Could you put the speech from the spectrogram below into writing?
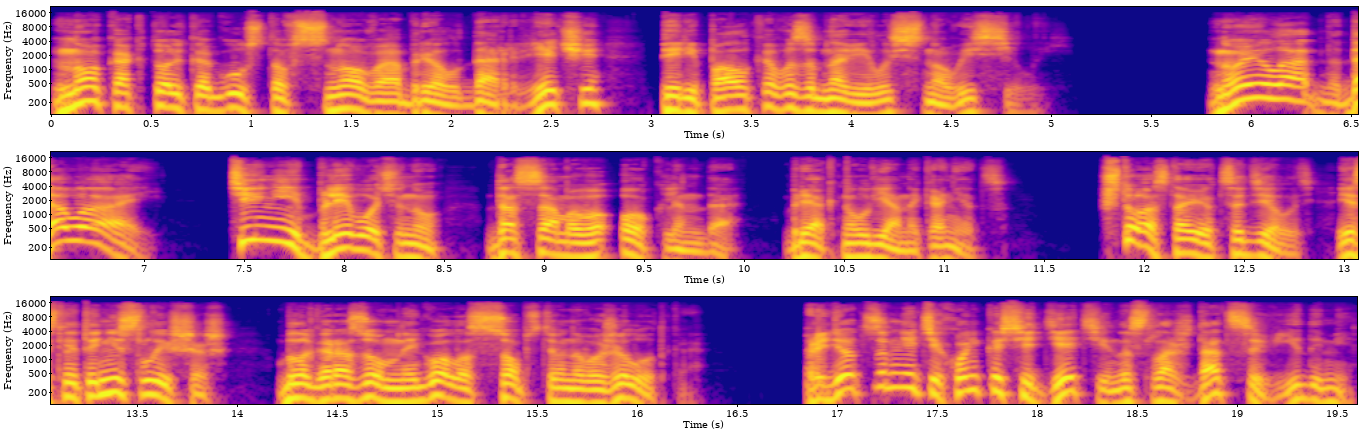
Но как только Густав снова обрел дар речи, перепалка возобновилась с новой силой. «Ну и ладно, давай, тяни блевотину до самого Окленда», — брякнул я наконец. «Что остается делать, если ты не слышишь благоразумный голос собственного желудка? Придется мне тихонько сидеть и наслаждаться видами.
